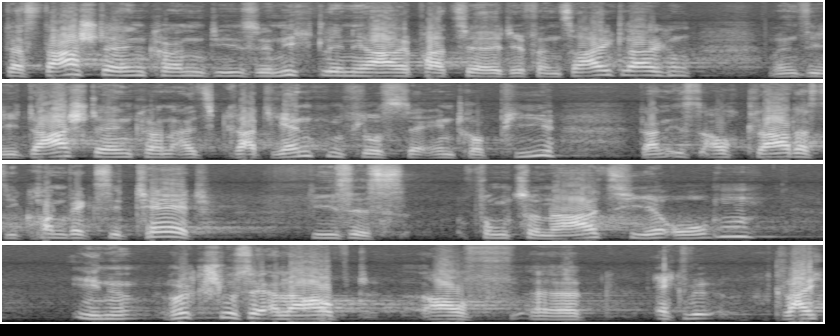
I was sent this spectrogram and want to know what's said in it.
das darstellen können, diese nichtlineare partielle Differentialgleichung, wenn Sie die darstellen können als Gradientenfluss der Entropie, dann ist auch klar, dass die Konvexität dieses Funktionals hier oben Ihnen Rückschlüsse erlaubt auf äh, gleich,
